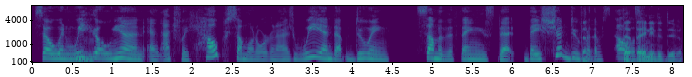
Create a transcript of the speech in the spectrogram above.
So when we Mm. go in and actually help someone organize, we end up doing some of the things that they should do for themselves. that they need to do.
